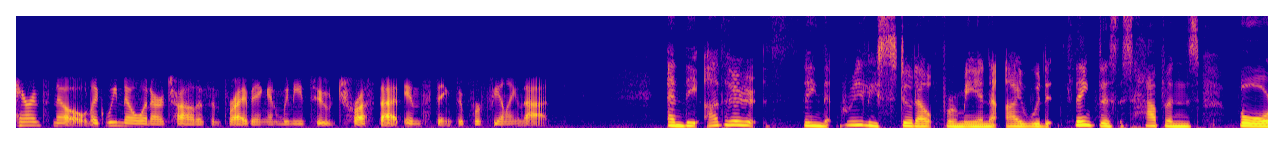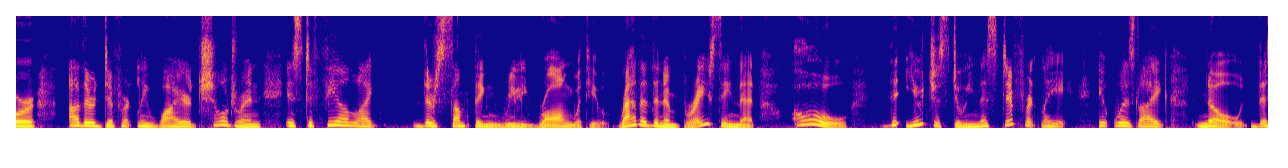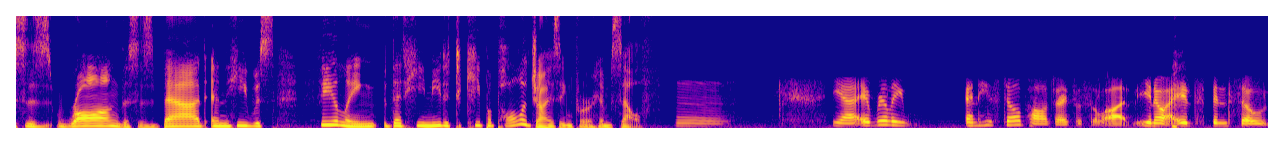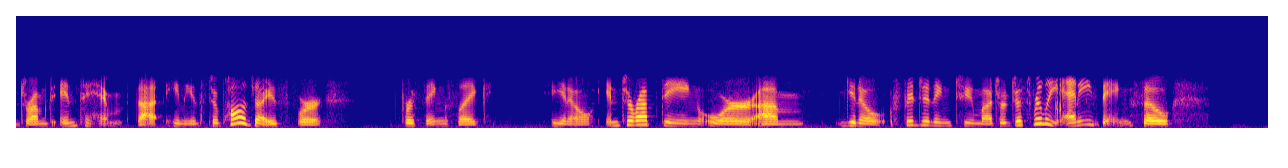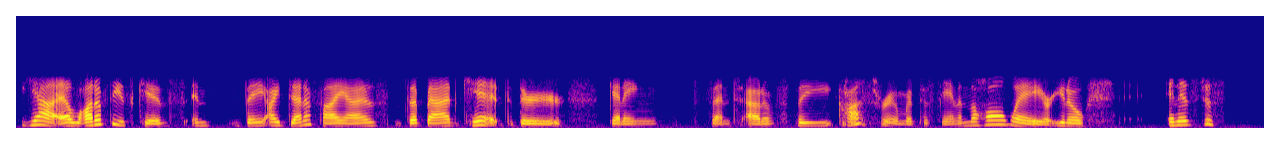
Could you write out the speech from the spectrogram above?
parents know, like we know when our child isn't thriving, and we need to trust that instinct if we're feeling that. And the other thing that really stood out for me, and I would think this happens for other differently wired children, is to feel like there's something really wrong with you rather than embracing that, oh, th- you're just doing this differently. It was like, no, this is wrong, this is bad. And he was feeling that he needed to keep apologizing for himself. Mm. Yeah, it really and he still apologizes a lot. You know, it's been so drummed into him that he needs to apologize for for things like, you know, interrupting or um, you know, fidgeting too much or just really anything. So yeah, a lot of these kids and they identify as the bad kid. They're getting sent out of the classroom or to stand in the hallway or you know and it's just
